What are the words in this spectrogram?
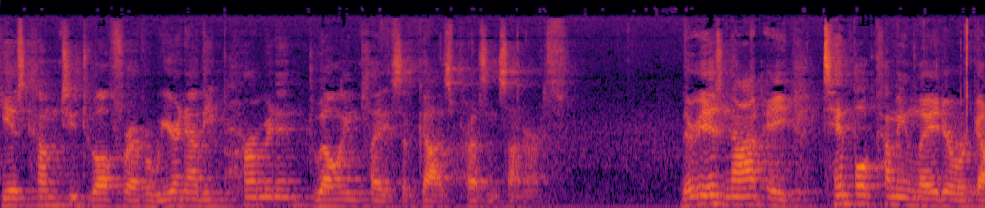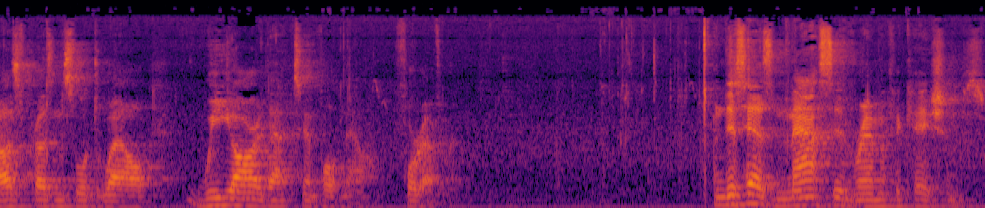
He has come to dwell forever. We are now the permanent dwelling place of God's presence on earth. There is not a temple coming later where God's presence will dwell. We are that temple now, forever. And this has massive ramifications.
